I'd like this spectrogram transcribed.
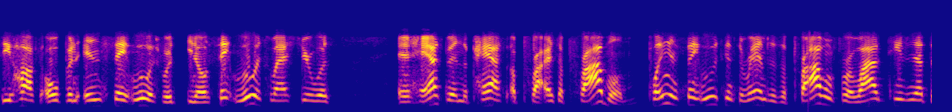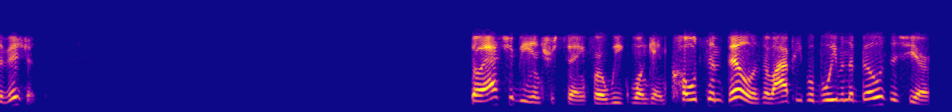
Seahawks open in St. Louis. where you know St. Louis last year was and has been in the past a pro- is a problem. Playing in St. Louis against the Rams is a problem for a lot of teams in that division. So that should be interesting for a week one game. Colts and Bills. A lot of people believe in the Bills this year.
